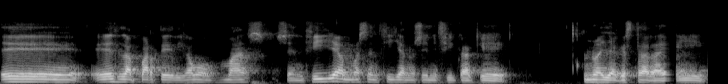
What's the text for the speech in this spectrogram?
Eh, es la parte, digamos, más sencilla. Más sencilla no significa que no haya que estar ahí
